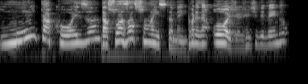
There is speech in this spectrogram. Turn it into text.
muita coisa das suas ações também. Por exemplo, hoje, a gente vivendo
